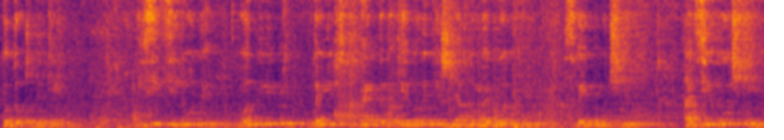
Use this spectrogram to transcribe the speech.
художники. І всі ці люди вони дають знаєте, такий великий шлях у майбутнє своїм учням. А ці учні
